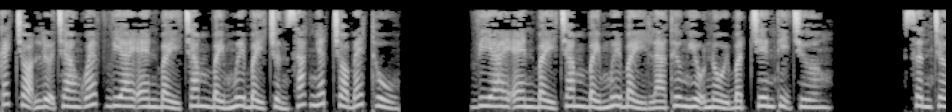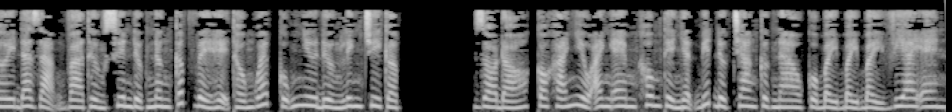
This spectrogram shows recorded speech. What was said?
Cách chọn lựa trang web VIN 777 chuẩn xác nhất cho bet thủ. VIN 777 là thương hiệu nổi bật trên thị trường. Sân chơi đa dạng và thường xuyên được nâng cấp về hệ thống web cũng như đường link truy cập. Do đó, có khá nhiều anh em không thể nhận biết được trang cực nào của 777 VIN.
